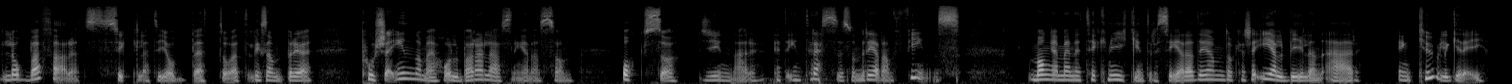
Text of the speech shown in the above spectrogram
lobba för att cykla till jobbet och att liksom börja pusha in de här hållbara lösningarna som också gynnar ett intresse som redan finns. Många män är teknikintresserade, ja, men då kanske elbilen är en kul grej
